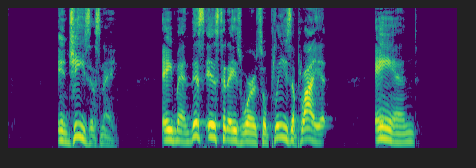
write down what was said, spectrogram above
in Jesus' name. Amen. This is today's word, so please apply it and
